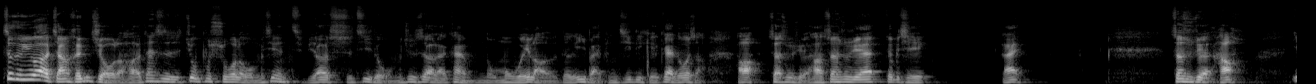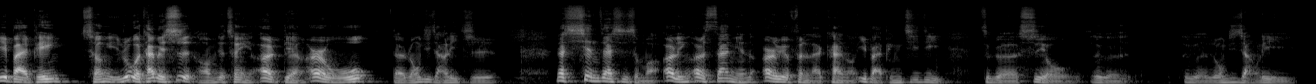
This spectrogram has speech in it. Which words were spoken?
这个又要讲很久了哈，但是就不说了。我们现在比较实际的，我们就是要来看我们危老的一百平基地可以盖多少。好，算数学，哈，算数学，对不起，来，算数学，好，一百平乘以，如果台北市，我们就乘以二点二五的容积奖励值。那现在是什么？二零二三年的二月份来看哦，一百平基地这个是有这个这个容积奖励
